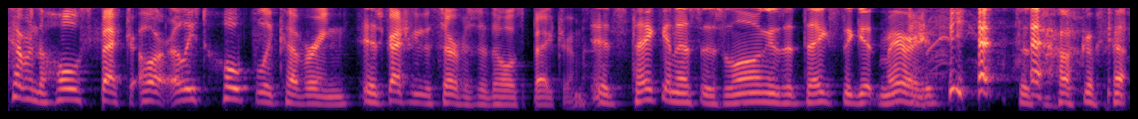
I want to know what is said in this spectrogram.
covering the whole spectrum, or at least hopefully covering, it's, scratching the surface of the whole spectrum. It's taken us as long as it takes to get married to talk about.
